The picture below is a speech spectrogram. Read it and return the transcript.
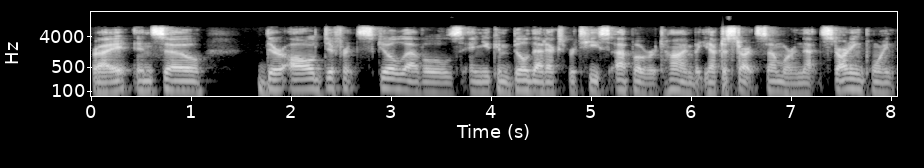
Right. And so they're all different skill levels and you can build that expertise up over time but you have to start somewhere and that starting point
